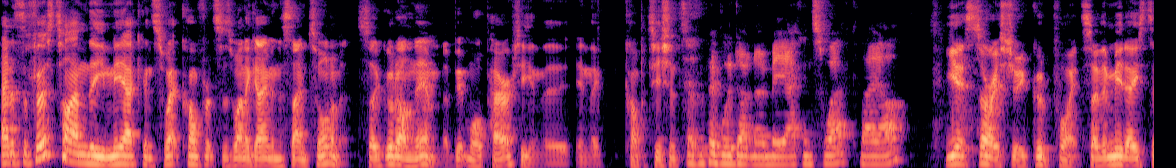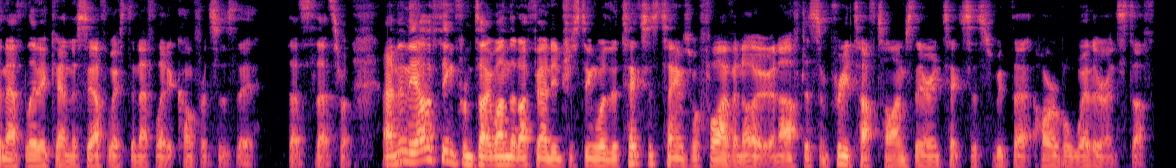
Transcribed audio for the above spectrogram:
And it's the first time the MEAC and SWAC conferences won a game in the same tournament. So good on them. A bit more parity in the in the competition. So for people who don't know MEAC and SWAC, they are. Yes, sorry, Stu. Good point. So the Mid Eastern Athletic and the Southwestern Athletic conferences there. That's that's right. And then the other thing from day one that I found interesting was the Texas teams were five and zero, and after some pretty tough times there in Texas with that horrible weather and stuff,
